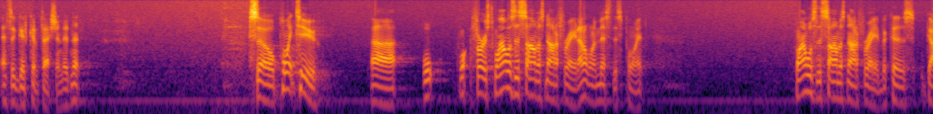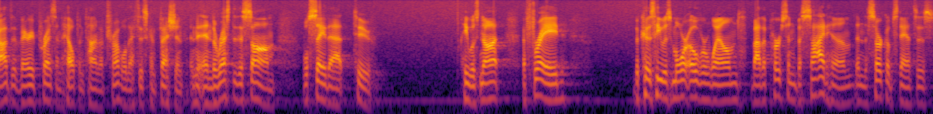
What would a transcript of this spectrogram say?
That's a good confession, isn't it? So, point two. Uh, first, why was the psalmist not afraid? I don't want to miss this point. Why was the psalmist not afraid? Because God's a very present help in time of trouble. That's his confession. And, and the rest of this psalm will say that too. He was not afraid because he was more overwhelmed by the person beside him than the circumstances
